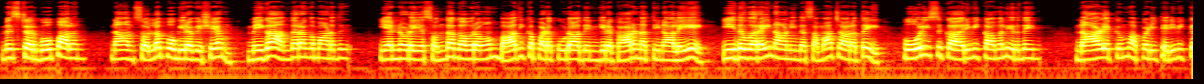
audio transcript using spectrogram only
மிஸ்டர் கோபாலன் நான் சொல்லப் போகிற விஷயம் மிக அந்தரங்கமானது. என்னுடைய சொந்த கௌரவம் பாதிக்கப்படக்கூடாதென்கிற காரணத்தினாலேயே இதுவரை நான் இந்த சமாச்சாரத்தை போலீஸுக்கு அறிவிக்காமல் இருந்தேன். நாளைக்கும் அப்படி தெரிவிக்க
